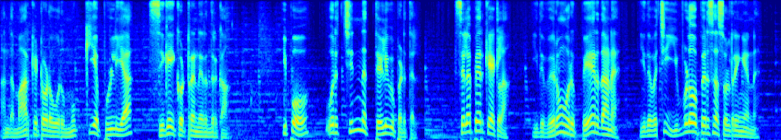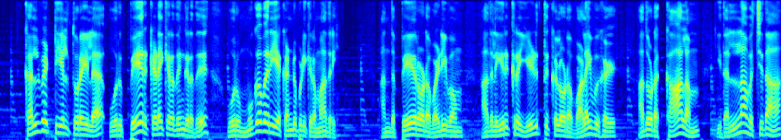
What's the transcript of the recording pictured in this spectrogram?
அந்த மார்க்கெட்டோட ஒரு முக்கிய புள்ளியா சிகை கொற்றன் இருந்திருக்கான். இப்போ ஒரு சின்ன தெளிவுபடுத்தல். சில பேர் கேட்கலாம் இது வெறும் ஒரு பேர் தானே? இதை வச்சு இவ்வளோ பெருசா சொல்றீங்கன்னு. கல்வெட்டியல் துறையில ஒரு பேர் கிடைக்கிறதுங்கிறது ஒரு முகவரியை கண்டுபிடிக்கிற மாதிரி. அந்த பேரோட வடிவம் அதில் இருக்கிற எழுத்துக்களோட வளைவுகள் அதோட காலம் இதெல்லாம் வச்சு தான்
